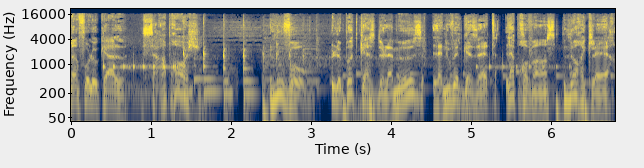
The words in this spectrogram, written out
L'info locale, ça rapproche. Nouveau, le podcast de la Meuse, la Nouvelle Gazette, la province, Nord-Éclair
